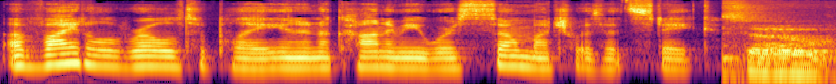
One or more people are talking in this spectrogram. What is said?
a vital role to play in an economy where so much was at stake. So,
